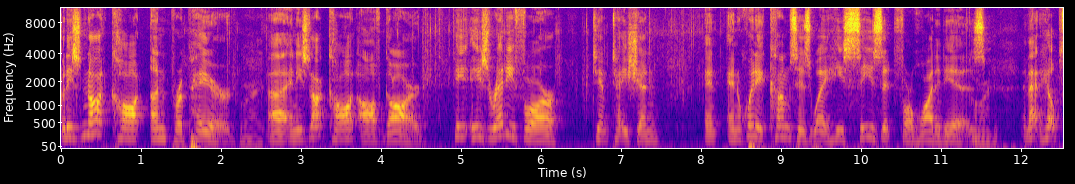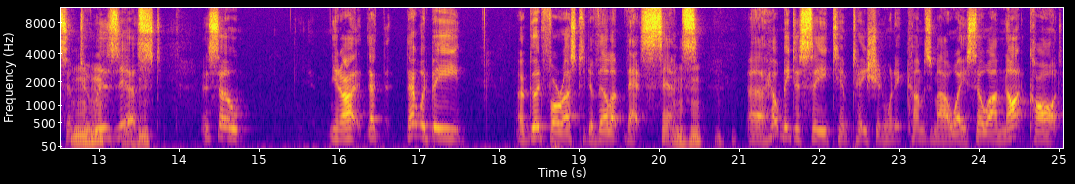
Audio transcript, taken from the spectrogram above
But he's not caught unprepared Right. uh, and he's not caught off guard. He, he's ready for temptation. And, and when it comes his way, he sees it for what it is. Right. And that helps him to resist. And so you know I, that that would be uh, good for us to develop that sense. Uh, help me to see temptation when it comes my way, so I'm not caught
